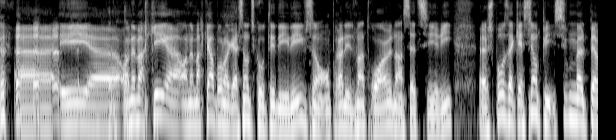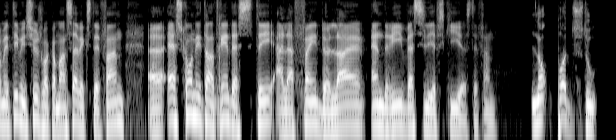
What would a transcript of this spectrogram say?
ouais. Euh, et euh, on a marqué, euh, on a marqué en prolongation du côté des Leafs. On, prend les devants 3-1 dans cette série. Euh, je pose la question, puis si vous me le permettez, messieurs, je vais commencer avec Stéphane. Euh, Est-ce qu'on est en train d'assister à la fin de l'ère Andrei Vasilevski, euh, Stéphane? Non, pas du tout.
